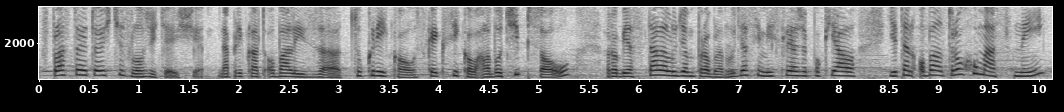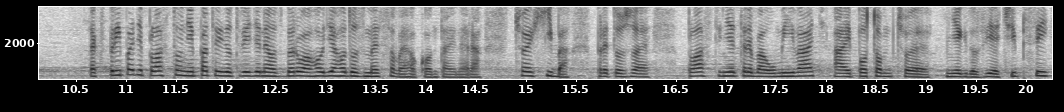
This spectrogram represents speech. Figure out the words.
V plasto je to ešte zložitejšie. Napríklad obaly z cukríkov, z keksíkov alebo čipsov robia stále ľuďom problém. Ľudia si myslia, že pokiaľ je ten obal trochu masný, tak v prípade plastov nepatrí do triedeného zberu a hodia ho do zmesového kontajnera. Čo je chyba, pretože plasty netreba umývať a aj potom, čo je niekto zje čipsy,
